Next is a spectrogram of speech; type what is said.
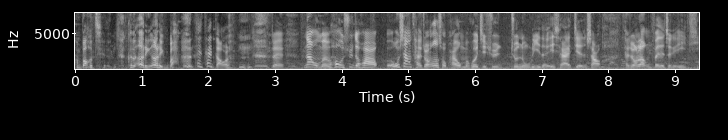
很抱歉，可能二零二零吧，太太早了。对，那我们后续的话，我想彩妆二手拍我们会继续就努力的，一起来减少彩妆浪费的这个议题。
